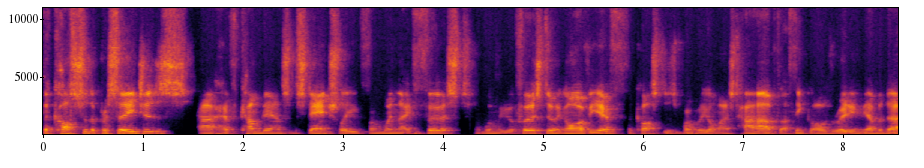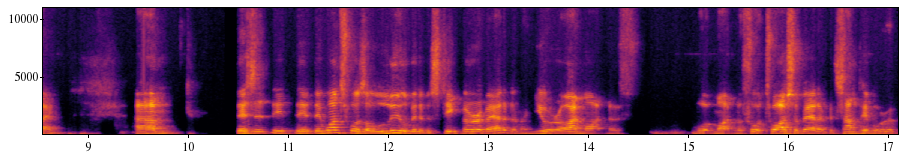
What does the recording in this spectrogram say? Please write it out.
The costs of the procedures uh, have come down substantially from when they first when we were first doing IVF. The cost is probably almost halved. I think I was reading the other day. Um, there's a, there, there, once was a little bit of a stigma about it. I mean, you or I mightn't have mightn't have thought twice about it, but some people were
